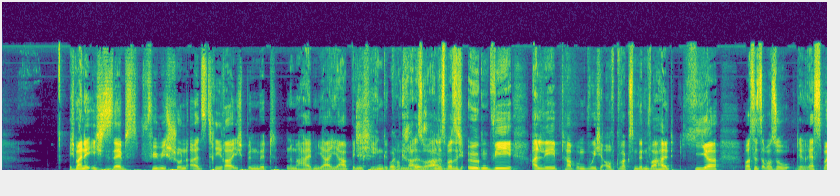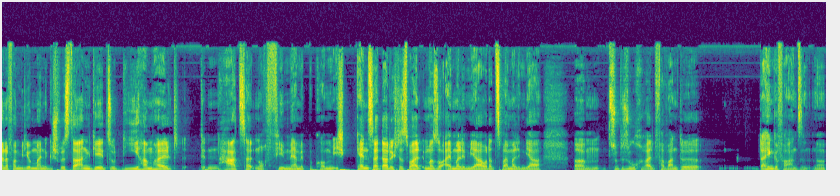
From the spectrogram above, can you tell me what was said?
Ich meine, ich selbst fühle mich schon als Trierer. Ich bin mit einem halben Jahr, Jahr bin ich hier hingekommen. Also sagen. alles, was ich irgendwie erlebt habe und wo ich aufgewachsen bin, war halt hier. Was jetzt aber so den Rest meiner Familie und meine Geschwister angeht, so die haben halt den Harz halt noch viel mehr mitbekommen. Ich kenne es halt dadurch, dass wir halt immer so einmal im Jahr oder zweimal im Jahr ähm, zu Besuch halt Verwandte dahin gefahren sind. Ne?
